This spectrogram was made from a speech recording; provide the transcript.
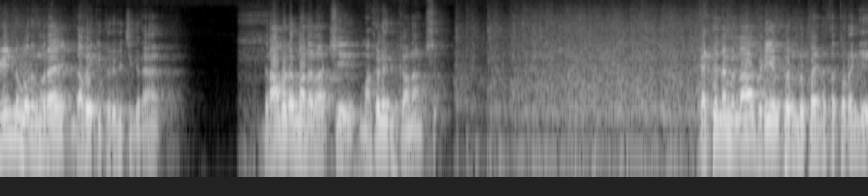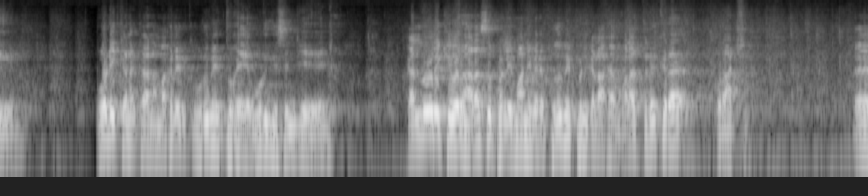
மீண்டும் ஒரு முறை இந்த அவைக்கு தெரிவிச்சுக்கிறேன். திராவிட மாடல் ஆட்சி மகளிருக்கான ஆட்சி. கட்டணமில்லா விடியல் பெருந்து பயணத்தை தொடங்கி கோடிக்கணக்கான மகளிருக்கு உரிமை தொகையை உறுதி செஞ்சு கல்லூரிக்கு வரும் அரசு பள்ளி மாணவரை புதுமை பெண்களாக வளர்த்தெடுக்கிற ஒரு ஆட்சி. எனவே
